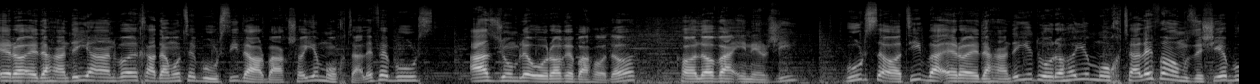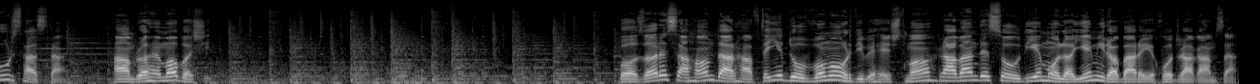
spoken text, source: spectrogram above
ارائه دهنده انواع خدمات بورسی در بخش‌های مختلف بورس از جمله اوراق بهادار، کالا و انرژی، بورس آتی و ارائه دهنده دوره های مختلف آموزشی بورس هستند. همراه ما باشید. بازار سهام در هفته دوم اردیبهشت ماه روند سعودی ملایمی را برای خود رقم زد.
